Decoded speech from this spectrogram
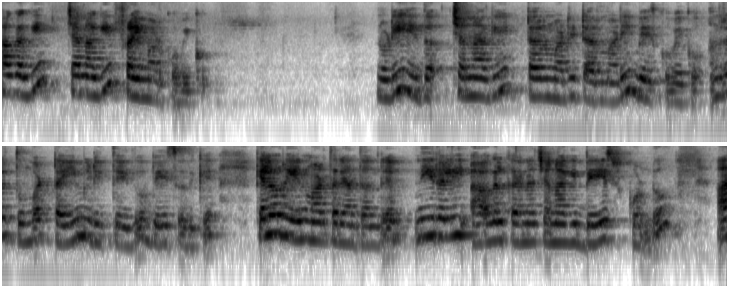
ಹಾಗಾಗಿ ಚೆನ್ನಾಗಿ ಫ್ರೈ ಮಾಡ್ಕೋಬೇಕು. ನೋಡಿ, ಇದು ಚೆನ್ನಾಗಿ ಟರ್ನ್ ಮಾಡಿ ಟರ್ನ್ ಮಾಡಿ ಬೇಯಿಸ್ಕೋಬೇಕು. ಅಂದರೆ ತುಂಬ ಟೈಮ್ ಹಿಡಿಯುತ್ತೆ ಇದು ಬೇಯಿಸೋದಕ್ಕೆ. ಕೆಲವರು ಏನು ಮಾಡ್ತಾರೆ ಅಂತಂದರೆ, ನೀರಲ್ಲಿ ಹಾಗಲಕಾಯಿನ ಚೆನ್ನಾಗಿ ಬೇಯಿಸ್ಕೊಂಡು ಆ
